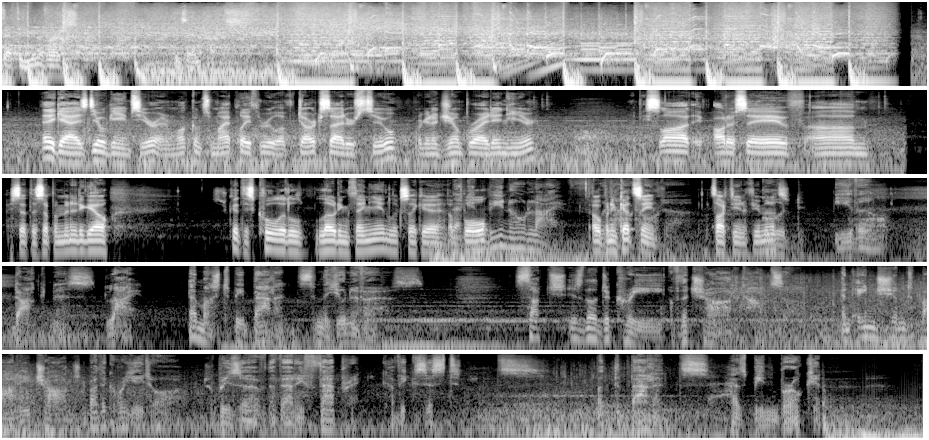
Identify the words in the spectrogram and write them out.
is that the universe is in us. Hey guys, Diehl Games here, and welcome to my playthrough of Darksiders 2. We're gonna jump right in here. Empty slot, autosave. Um, I set this up a minute ago. It's got this cool little loading thingy. It looks like a, a There bull. no Opening cutscene. I'll talk to you in a few minutes. Good, evil, darkness, light. There must be balance in the universe. Such is the decree of the Charred Council, an ancient body charged by the Creator to preserve the very fabric of existence. But the balance has been broken.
